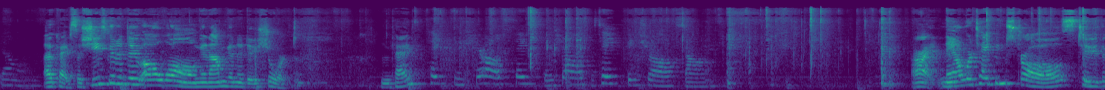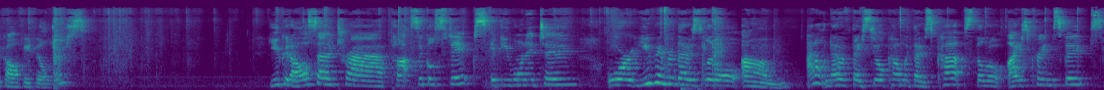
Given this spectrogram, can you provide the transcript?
No. Okay, so she's going to do all long and I'm going to do short. Okay? Taping straws, taping straws, taping straw song. All right, now we're taping straws to the coffee filters. You could also try popsicle sticks if you wanted to. Or you remember those little, um, I don't know if they still come with those cups, the little ice cream scoops.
